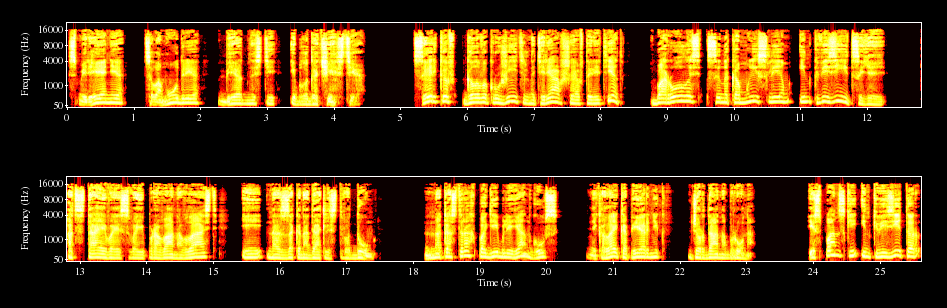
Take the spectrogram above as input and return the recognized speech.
смирения, целомудрия, бедности и благочестия. Церковь, головокружительно терявшая авторитет, боролась с инакомыслием инквизицией, отстаивая свои права на власть и на законодательство дум. На кострах погибли Ян Гус, Николай Коперник, Джордано Бруно. Испанский инквизитор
